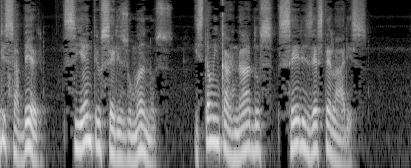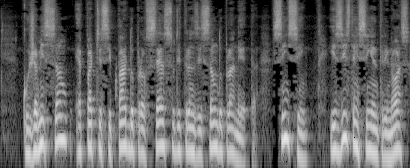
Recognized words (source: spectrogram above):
de saber se entre os seres humanos estão encarnados seres estelares, cuja missão é participar do processo de transição do planeta. Sim, sim, existem sim entre nós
